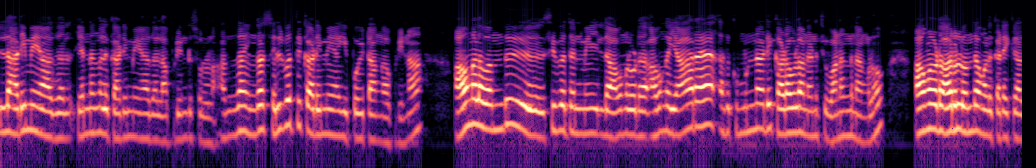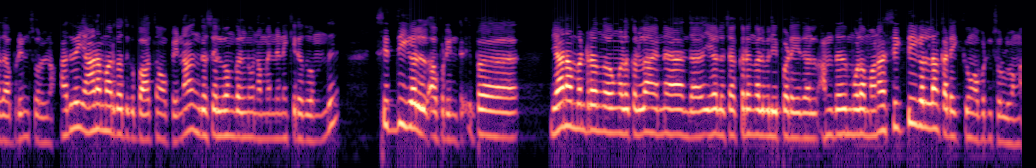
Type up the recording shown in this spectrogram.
இல்லை அடிமையாதல் எண்ணங்களுக்கு அடிமையாதல் அப்படின்ட்டு சொல்லலாம். அதுதான் இங்கே செல்வத்துக்கு அடிமையாகி போயிட்டாங்க அப்படின்னா அவங்கள வந்து சிவத்தன்மை இல்லை அவங்களோட அவங்க யாரை அதுக்கு முன்னாடி கடவுளாக நினச்சி வணங்குனாங்களோ அவங்களோட அருள் வந்து அவங்களுக்கு கிடைக்காது அப்படின்னு சொல்லலாம். அதுவே யான மார்க்கத்துக்கு பார்த்தோம் அப்படின்னா இங்கே செல்வங்கள்னு நம்ம நினைக்கிறது வந்து சித்திகள் அப்படின்ட்டு. இப்போ தியானம் பண்ணுறவங்க அவங்களுக்கெல்லாம் என்ன அந்த ஏழு சக்கரங்கள் வெளிப்படைதல் அந்த மூலமான சித்திகள்லாம் கிடைக்கும் அப்படின்னு சொல்லுவாங்க.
